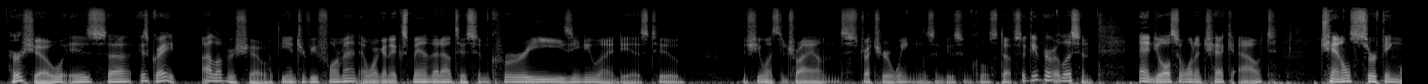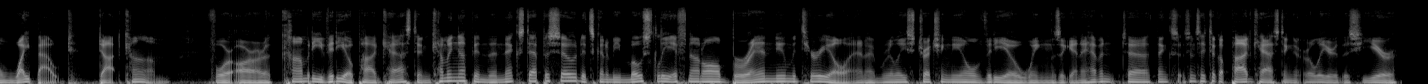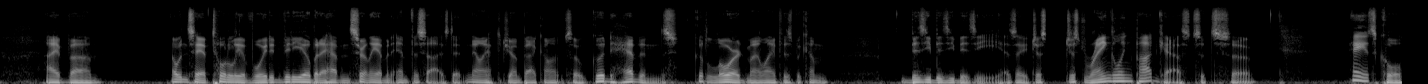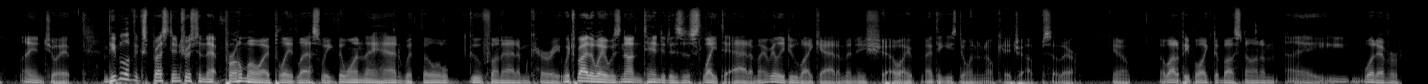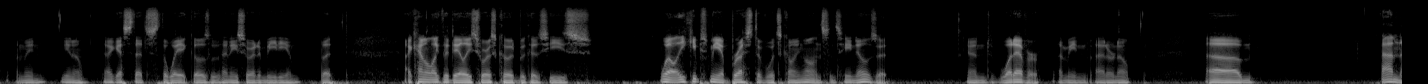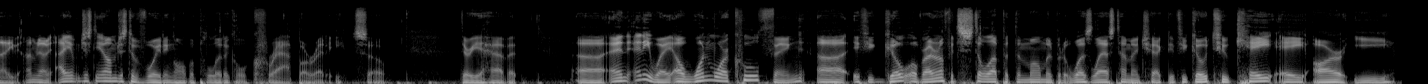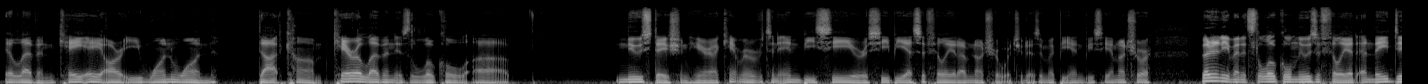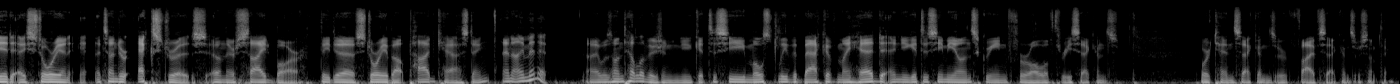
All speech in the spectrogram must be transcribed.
Her show is uh, is great. I love her show, the interview format, and we're going to expand that out to some crazy new ideas too. She wants to try out and stretch her wings and do some cool stuff. So give her a listen. And you'll also want to check out channelsurfingwipeout.com for our comedy video podcast. And coming up in the next episode, it's going to be mostly, if not all, brand new material. And I'm really stretching the old video wings again. I haven't, uh, since I took up podcasting earlier this year, I've. Um, I wouldn't say I've totally avoided video, but I haven't certainly haven't emphasized it. Now I have to jump back on. So good heavens, good lord, my life has become busy, busy, busy. As I just just wrangling podcasts. It's uh, hey, it's cool. I enjoy it. And people have expressed interest in that promo I played last week, the one they had with the little goof on Adam Curry, which by the way was not intended as a slight to Adam. I really do like Adam and his show. I, I think he's doing an okay job. So there, you know. A lot of people like to bust on him. I, whatever. I mean, you know, I guess that's the way it goes with any sort of medium. But I kind of like the daily source code because he's, well, he keeps me abreast of what's going on since he knows it. And whatever. I mean, I don't know. Um, I'm not even. I'm not. I am just. You know. I'm just avoiding all the political crap already. So there you have it. Uh, and anyway, uh, one more cool thing. Uh, if you go over, I don't know if it's still up at the moment, but it was last time I checked. If you go to K A R E 11, K A R E 1 1 dot com, KARE 11 is the local uh, news station here. I can't remember if it's an NBC or a CBS affiliate. I'm not sure which it is. It might be NBC. I'm not sure. But in any event, it's the local news affiliate, and they did a story on it's under extras on their sidebar. They did a story about podcasting, and I'm in it. I was on television. And you get to see mostly the back of my head, and you get to see me on screen for all of three seconds, or 10 seconds, or five seconds, or something.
